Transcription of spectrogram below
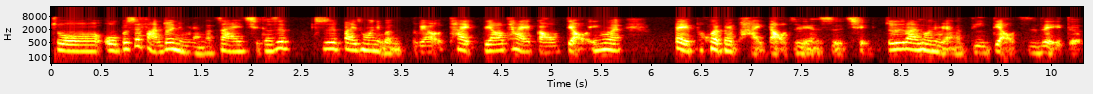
说我不是反对你们两个在一起，可是就是拜托你们不要太不要太高调，因为被会被拍到这件事情，就是拜托你们两个低调之类的，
